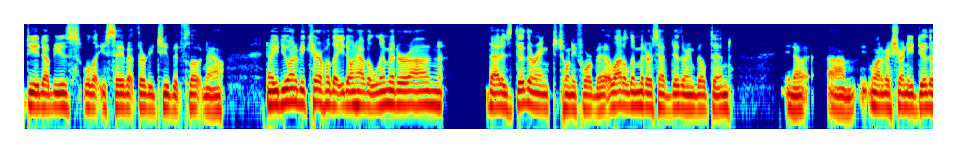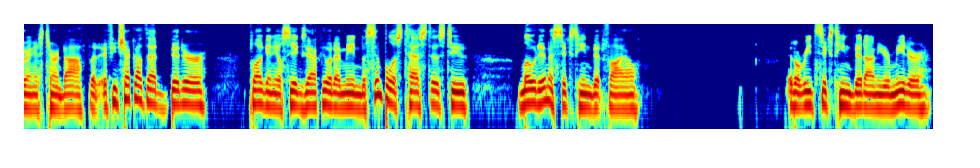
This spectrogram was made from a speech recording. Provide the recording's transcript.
DAWs will let you save at 32 bit float now. Now you do want to be careful that you don't have a limiter on that is dithering to 24 bit. A lot of limiters have dithering built in. You know, um, you want to make sure any dithering is turned off. But if you check out that Bitter plugin, you'll see exactly what I mean. The simplest test is to load in a 16 bit file. It'll read 16 bit on your meter.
